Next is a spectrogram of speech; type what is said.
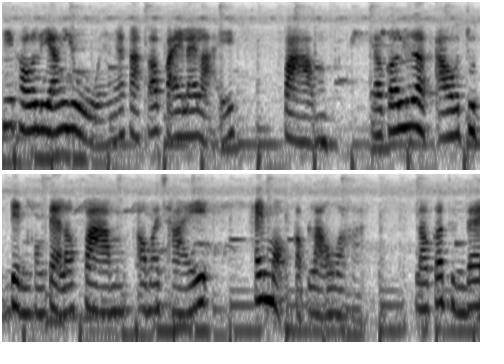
ที่เขาเลี้ยงอยู่อย่างเงี้ยค่ะ ก็ไปหลาย ๆ ฟาร์ม แล้วก็เลือกเอาจุดเด่นของแต่ละฟาร์มเอามาใช้ให้เหมาะกับเราอะค่ะ เราก็ถึงได้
